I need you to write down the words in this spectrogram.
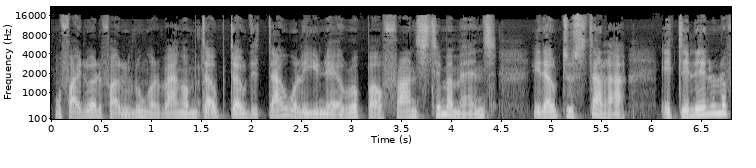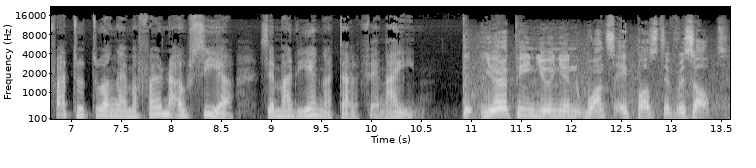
O whae lua le whai lulunga le vanga o mata upu tau le tau wale Uni Europa o Franz Timmermans i rau tu stala e te leno na wha tutuanga e mawhai na ausia se marienga tala whengai. The European Union wants a positive result.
